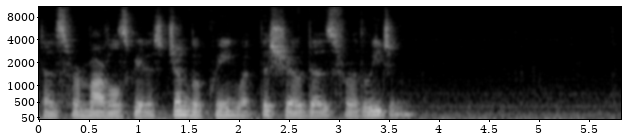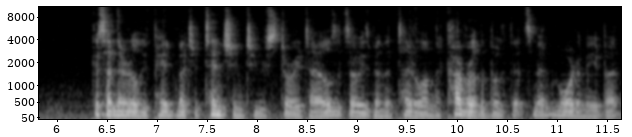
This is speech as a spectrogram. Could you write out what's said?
does for Marvel's Greatest Jungle Queen what this show does for the Legion. Guess I've never really paid much attention to story titles. It's always been the title on the cover of the book that's meant more to me, but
